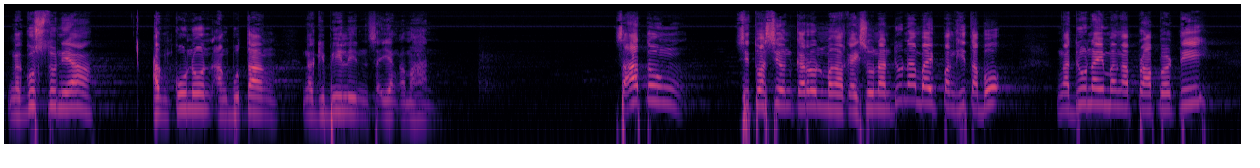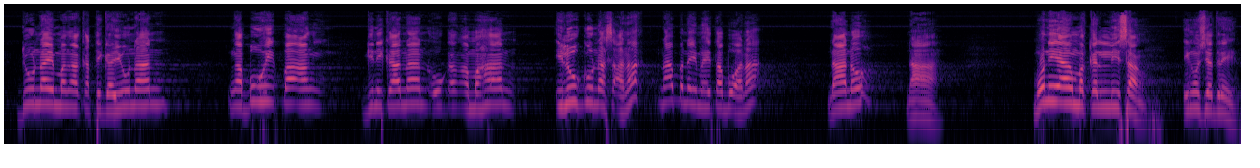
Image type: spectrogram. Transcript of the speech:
nga gusto niya ang kunon ang butang nga gibilin sa iyang amahan. Sa atong sitwasyon karon mga kaigsunan, na may panghitabo, nga dunay mga property, dunay mga katigayunan nga buhi pa ang ginikanan ug ang amahan ilugo na sa anak? Na ba nay mahitabo ana? Nano na. Muni ang makalilisang. Ingon siya dre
